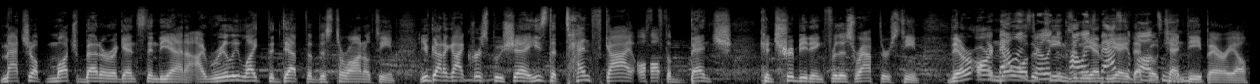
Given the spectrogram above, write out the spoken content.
match up much better against Indiana. I really like the depth of this Toronto team. You've got a guy, Chris Boucher. He's the tenth guy off the bench contributing for this Raptors team. There are no other teams in the NBA that go team. ten deep, Ariel.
